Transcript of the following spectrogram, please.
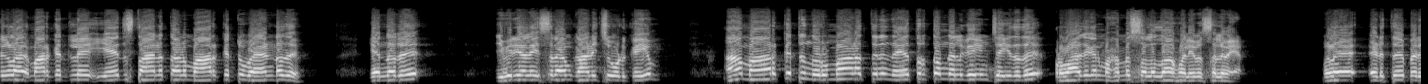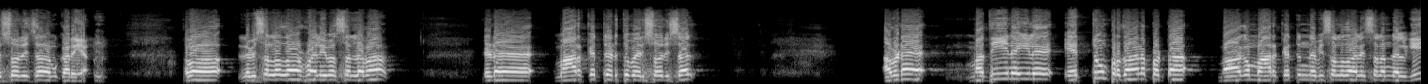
നിങ്ങൾ മാർക്കറ്റിൽ ഏത് സ്ഥാനത്താണ് മാർക്കറ്റ് വേണ്ടത് എന്നത് ജിബിരി അലൈഹി ഇസ്ലാം കാണിച്ചു കൊടുക്കുകയും ആ മാർക്കറ്റ് നിർമ്മാണത്തിന് നേതൃത്വം നൽകുകയും ചെയ്തത് പ്രവാചകൻ മുഹമ്മദ് സല്ലാഹു അലൈഹി വസ്ലമയാണ് നിങ്ങളെ എടുത്ത് പരിശോധിച്ചാൽ നമുക്കറിയാം. അപ്പോ നബി സല്ലാഹു അലൈഹി വസല്ലമ യുടെ മാർക്കറ്റ് എടുത്ത് പരിശോധിച്ചാൽ അവിടെ മദീനയിലെ ഏറ്റവും പ്രധാനപ്പെട്ട ഭാഗം മാർക്കറ്റിന് നബി സല്ലു അലൈഹി സ്വലം നൽകി.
